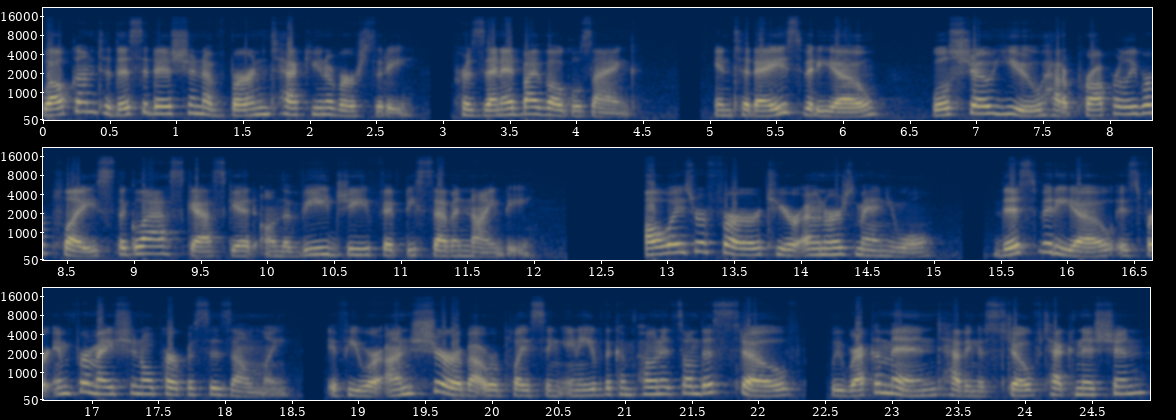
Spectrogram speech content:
Welcome to this edition of Burn Tech University, presented by Vogelzang. In today's video, we'll show you how to properly replace the glass gasket on the VG5790. Always refer to your owner's manual. This video is for informational purposes only. If you are unsure about replacing any of the components on this stove, we recommend having a stove technician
